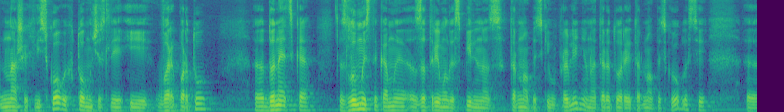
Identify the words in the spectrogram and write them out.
наших військових, в тому числі і в аеропорту е, Донецька. Зловмисника ми затримали спільно з Тернопільським управлінням на території Тернопільської області. е,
